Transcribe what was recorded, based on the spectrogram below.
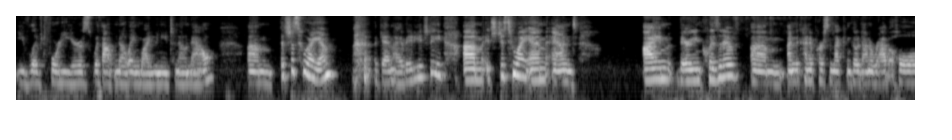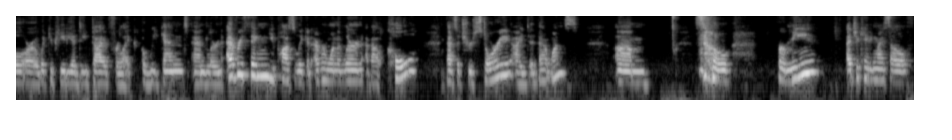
you've lived 40 years without knowing, why you need to know now? Um, that's just who I am. Again, I have ADHD. Um, it's just who I am. And I'm very inquisitive. Um, I'm the kind of person that can go down a rabbit hole or a Wikipedia deep dive for like a weekend and learn everything you possibly could ever want to learn about coal that's a true story. I did that once. Um, so for me, educating myself,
